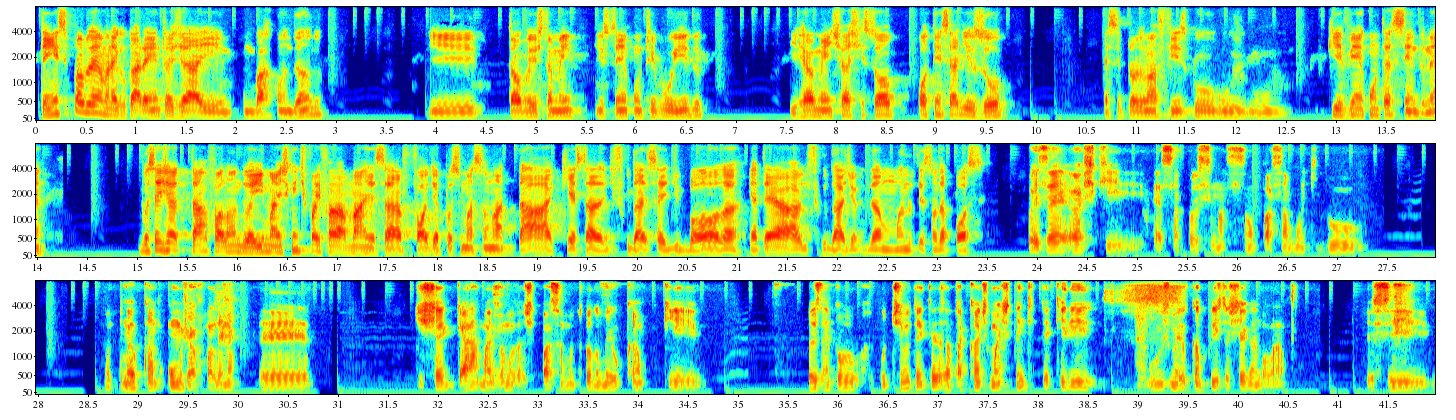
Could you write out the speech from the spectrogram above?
tem esse problema, né? Que o cara entra já aí um barco andando e talvez também isso tenha contribuído e realmente acho que só potencializou esse problema físico o, o que vem acontecendo, né? Você já estava falando aí, mas que a gente pode falar mais dessa falta de aproximação no ataque, essa dificuldade de sair de bola e até a dificuldade da manutenção da posse? Pois é, eu acho que essa aproximação passa muito do, do meu campo, como já falei, né? É, de chegar mais ou menos, acho que passa muito pelo meio campo, que, por exemplo, o time tem três atacantes, mas tem que ter aquele, os meio campistas chegando lá. Esse,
